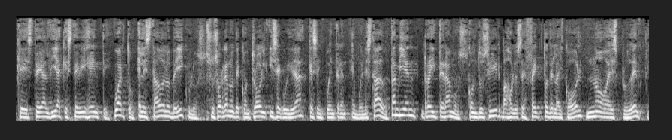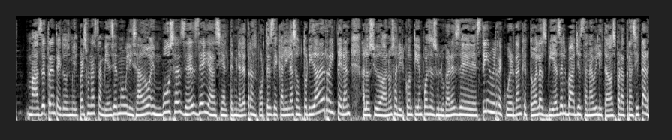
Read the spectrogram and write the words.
que esté al día, que esté vigente. Cuarto, el estado de los vehículos, sus órganos de control y seguridad que se encuentren en buen estado. También reiteramos, conducir bajo los efectos del alcohol no es prudente. Más de 32 mil personas también se han movilizado en buses desde y hacia el terminal de transportes de Cali. Las autoridades reiteran a los ciudadanos salir con tiempo hacia sus lugares de destino y recuerdan que todas las vías del valle están habilitadas para transitar.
